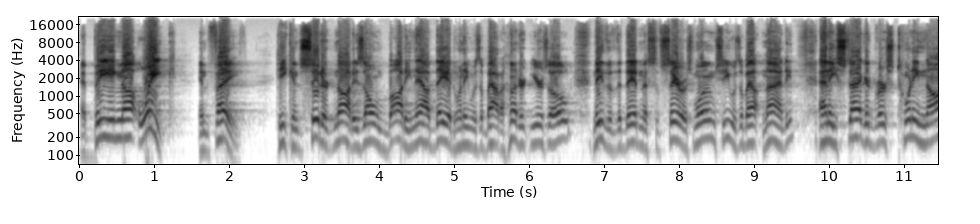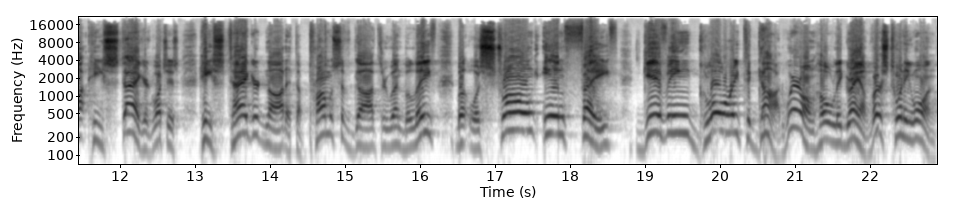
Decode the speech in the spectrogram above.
And being not weak in faith, he considered not his own body now dead when he was about a hundred years old, neither the deadness of Sarah's womb. She was about ninety. And he staggered, verse 20, not. He staggered, watch this. He staggered not at the promise of God through unbelief, but was strong in faith, giving glory to God. We're on holy ground. Verse 21,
